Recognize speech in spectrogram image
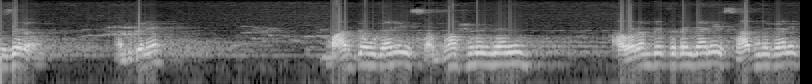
చూసారా? అందుకనే మార్గం కానీ సంభాషణం కానీ అవలంబించడం కానీ సాధన కానీ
